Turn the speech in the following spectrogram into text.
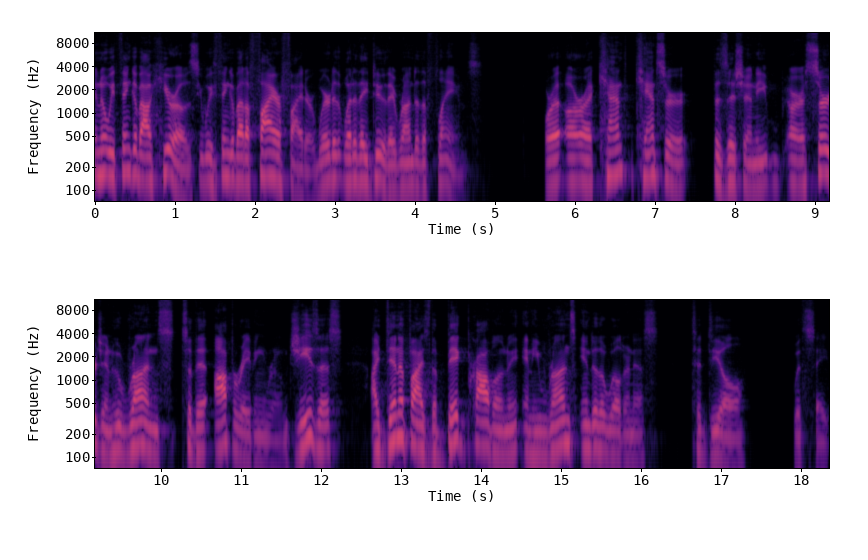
You know, we think about heroes. We think about a firefighter. Where do, what do they do? They run to the flames. Or a, or a can, cancer physician he, or a surgeon who runs to the operating room. Jesus identifies the big problem and he runs into the wilderness to deal with Satan.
